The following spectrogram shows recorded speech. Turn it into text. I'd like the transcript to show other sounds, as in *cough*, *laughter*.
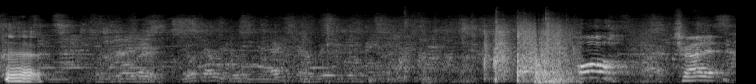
*laughs* oh! Tried it.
